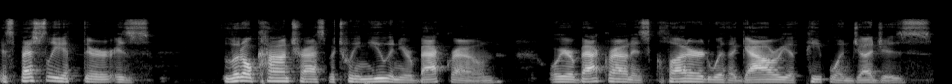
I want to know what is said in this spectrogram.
especially if there is little contrast between you and your background or your background is cluttered with a gallery of people and judges,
